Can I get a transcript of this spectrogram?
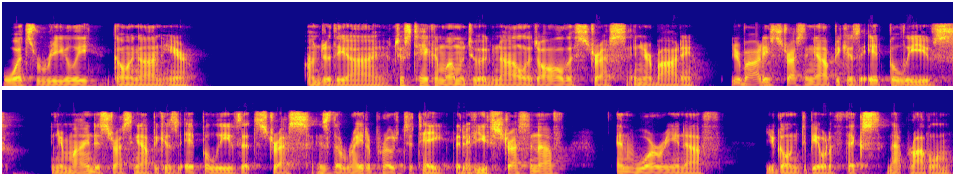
What's really going on here? Under the eye. Just take a moment to acknowledge all the stress in your body. Your body's stressing out because it believes, and your mind is stressing out because it believes that stress is the right approach to take. That if you stress enough and worry enough, you're going to be able to fix that problem.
